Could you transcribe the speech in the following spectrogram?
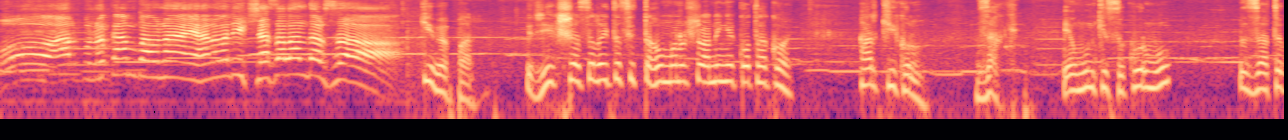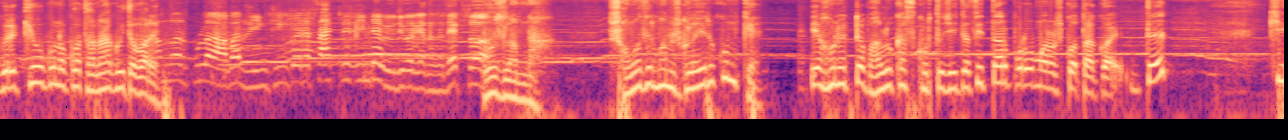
ও আর কোনো কাম পাও এখন রিক্সা চালান ধরছ। কি ব্যাপার? রিক্সা চালাইতেছি তাও মানুষ রানিং এ কথা কয়। আর কি করুন যাক এমন কিছু করব যাতে করে কেউ কোনো কথা না কইতে পারে। বুঝলাম না সমাজের মানুষগুলো এরকম কে? এখন একটা ভালো কাজ করতে যাইতাছি তারপরও মানুষ কথা কয়। দেখ। কি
